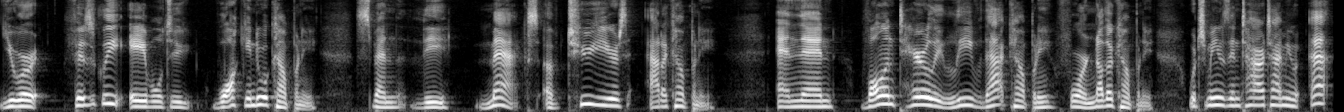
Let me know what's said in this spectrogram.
You are physically able to walk into a company, spend the max of two years at a company, and then voluntarily leave that company for another company, which means the entire time you were at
